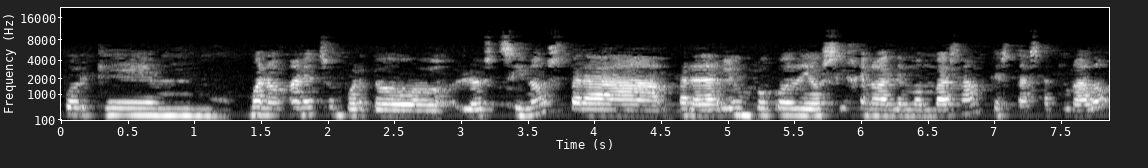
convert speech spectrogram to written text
porque, mm, bueno, han hecho un puerto los chinos para, darle un poco de oxígeno al de Mombasa, que está saturado,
